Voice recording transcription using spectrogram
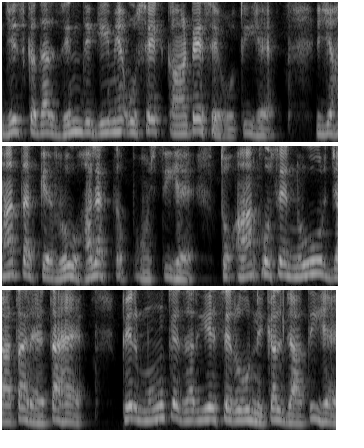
जिस कदर ज़िंदगी में उसे कांटे से होती है। यहाँ तक कि रूह हलक तक पहुँचती है तो आँखों से नूर जाता रहता है, फिर मुँह के ज़रिए से रूह निकल जाती है।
